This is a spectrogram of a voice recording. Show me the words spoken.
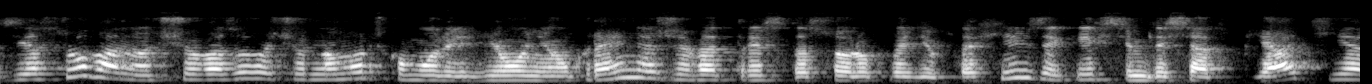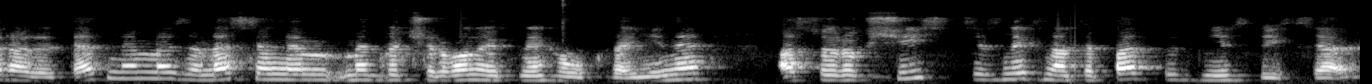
З'ясовано, що в Азово-Чорноморському регіоні України живе 340 видів птахів, з яких 75 є раритетними, занесеними до Червоної книги України, а 46 з них на тепер тут гніздиться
